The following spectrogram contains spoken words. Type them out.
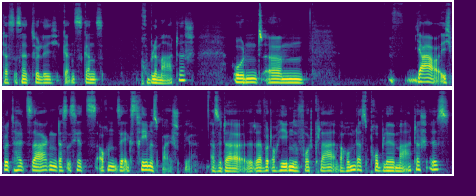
das ist natürlich ganz, ganz problematisch. Und ähm, ja, ich würde halt sagen, das ist jetzt auch ein sehr extremes Beispiel. Also da, da wird auch jedem sofort klar, warum das problematisch ist.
